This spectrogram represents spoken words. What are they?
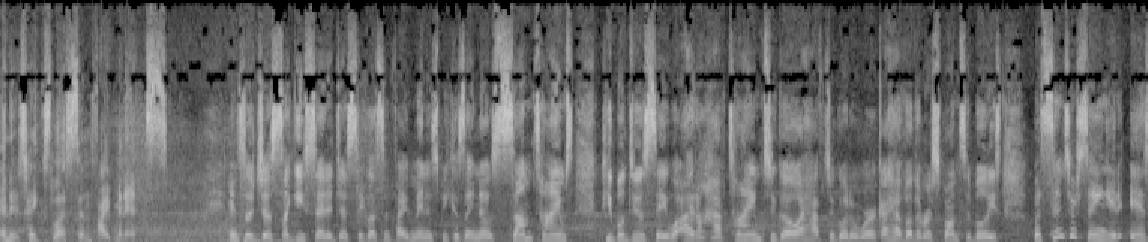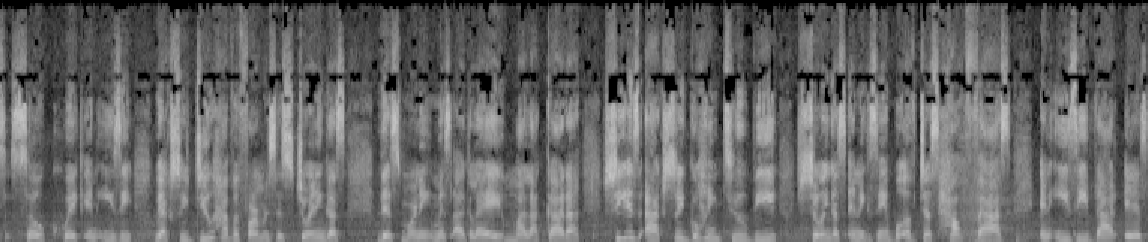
and it takes less than five minutes. And so, just like you said, it does take less than five minutes because I know sometimes people do say, Well, I don't have time to go. I have to go to work. I have other responsibilities. But since you're saying it is so quick and easy, we actually do have a pharmacist joining us this morning, Miss Aglae Malacara. She is actually going to be showing us an example of just how fast and easy that is.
